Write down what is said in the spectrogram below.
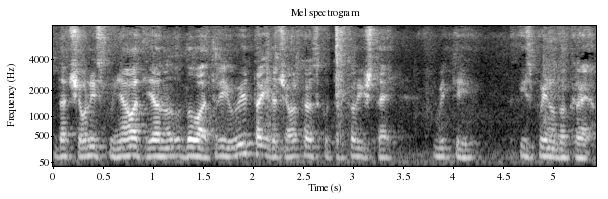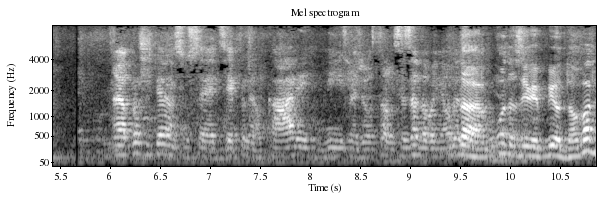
da će oni ispunjavati jedan od ova tri uvjeta i da će alkarsko trkalište biti ispunjeno do kraja. Evo, prošli tjedan su se cijepili alkari, vi između ostalih ste zadovoljni Da, odazivom? odaziv je bio dobar, e,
